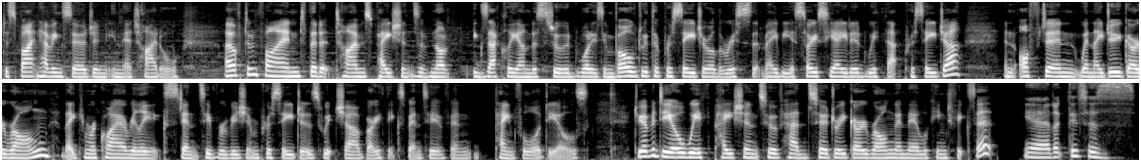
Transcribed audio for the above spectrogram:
despite having surgeon in their title. I often find that at times patients have not exactly understood what is involved with the procedure or the risks that may be associated with that procedure. And often, when they do go wrong, they can require really extensive revision procedures, which are both expensive and painful ordeals. Do you ever deal with patients who have had surgery go wrong and they're looking to fix it? Yeah, look, this is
